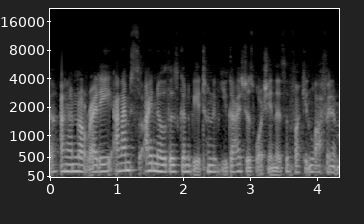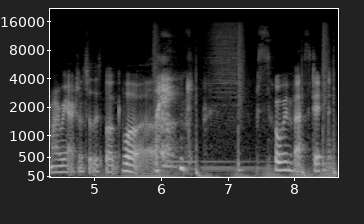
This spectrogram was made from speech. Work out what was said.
and I'm not ready. And I'm so, I know there's going to be a ton of you guys just watching this and fucking laughing at my reactions to this book, but like, I'm so invested.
